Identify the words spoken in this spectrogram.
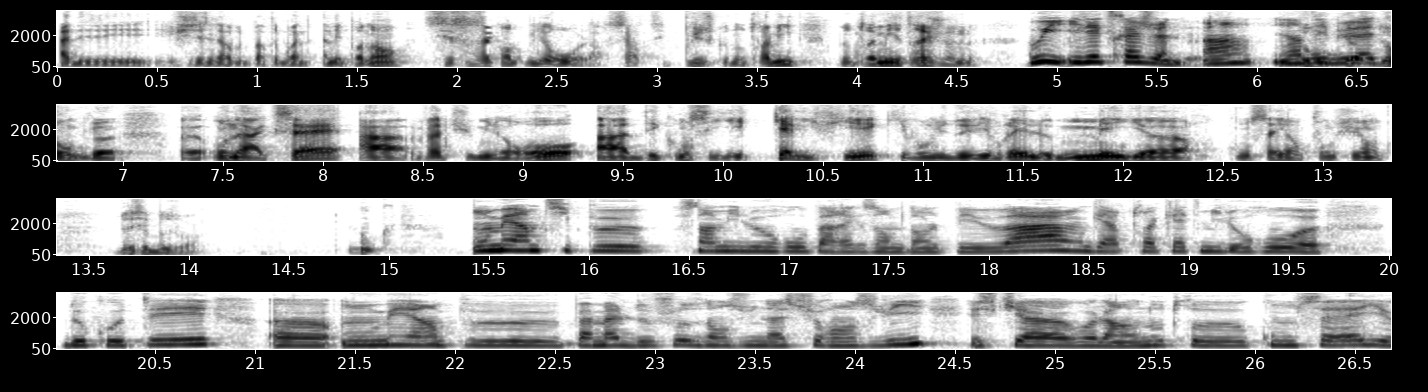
à des gestionnaires de patrimoine indépendants, c'est 150 000 euros. Alors certes, c'est plus que notre ami, mais notre ami est très jeune. Oui, il est très jeune. Hein il y a un donc, début à donc euh, on a accès à 28 000 euros à des conseillers qualifiés qui vont lui délivrer le meilleur conseil en fonction de ses besoins. Donc, on met un petit peu 5 000 euros, par exemple, dans le PEA, on garde 3-4 000 euros euh, de côté, euh, on met un peu pas mal de choses dans une assurance vie. Est-ce qu'il y a voilà, un autre conseil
